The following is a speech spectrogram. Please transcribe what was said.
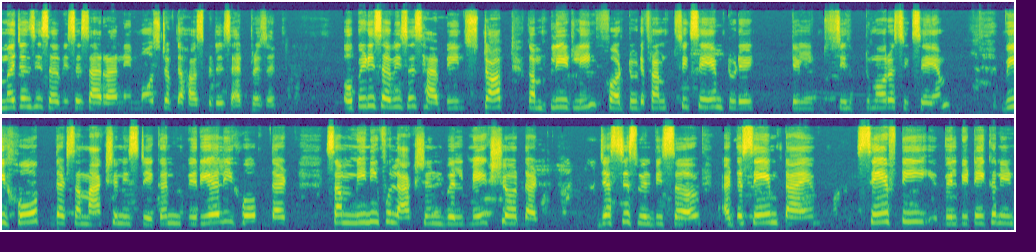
emergency services are run in most of the hospitals at present OPD services have been stopped completely for today from 6 a.m. today till si- tomorrow 6 a.m. We hope that some action is taken. We really hope that some meaningful action will make sure that justice will be served. At the same time, safety will be taken in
